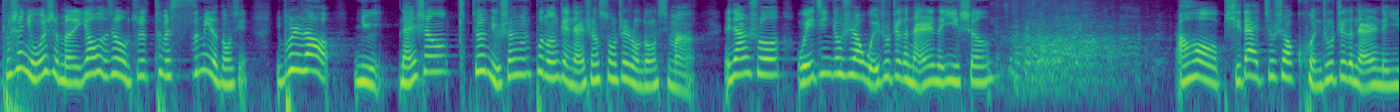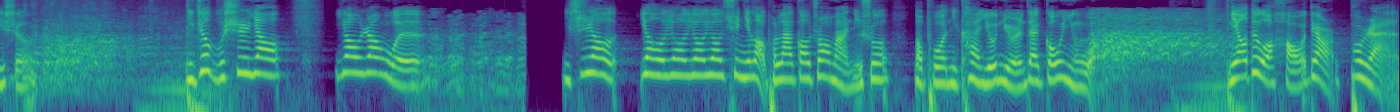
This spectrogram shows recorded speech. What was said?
不是你为什么腰的这种就是特别私密的东西？你不知道女男生就是女生不能给男生送这种东西吗？人家说围巾就是要围住这个男人的一生。然后皮带就是要捆住这个男人的一生，你这不是要要让我，你是要要要要要去你老婆那告状吗？你说老婆，你看有女人在勾引我，你要对我好点儿，不然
